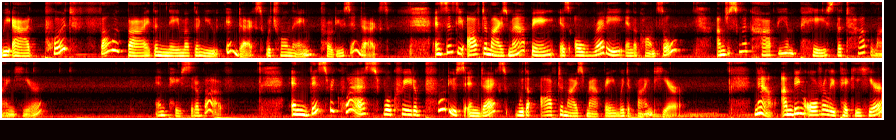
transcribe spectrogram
we add put followed by the name of the new index, which we'll name produce index. And since the optimized mapping is already in the console, I'm just going to copy and paste the top line here and paste it above. And this request will create a produce index with the optimized mapping we defined here. Now, I'm being overly picky here,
